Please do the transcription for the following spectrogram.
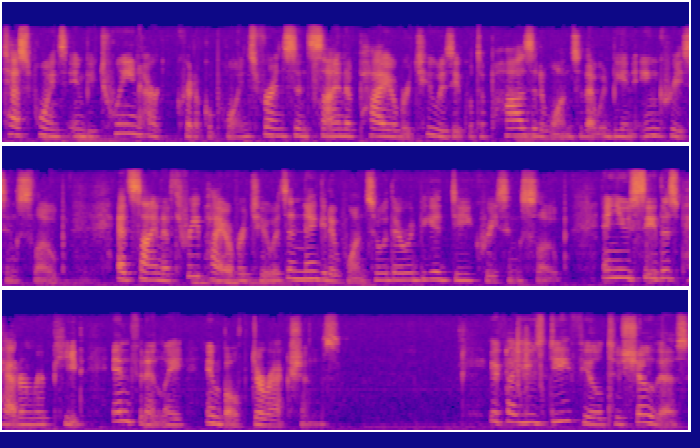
test points in between our critical points, for instance, sine of pi over 2 is equal to positive 1, so that would be an increasing slope. At sine of 3 pi over 2, it's a negative 1, so there would be a decreasing slope. And you see this pattern repeat infinitely in both directions. If I use d field to show this,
